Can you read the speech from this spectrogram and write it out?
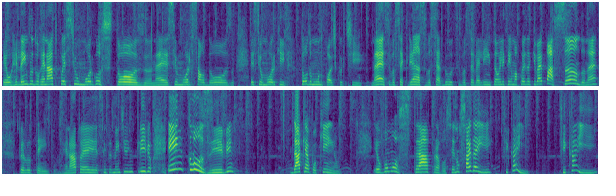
eu relembro do Renato com esse humor gostoso, né? Esse humor saudoso, esse humor que todo mundo pode curtir, né? Se você é criança, se você é adulto, se você é velhinho, então ele tem uma coisa que vai passando, né, pelo tempo. O Renato é simplesmente incrível. Inclusive, daqui a pouquinho eu vou mostrar para você, não sai daí, fica aí. Fica aí,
